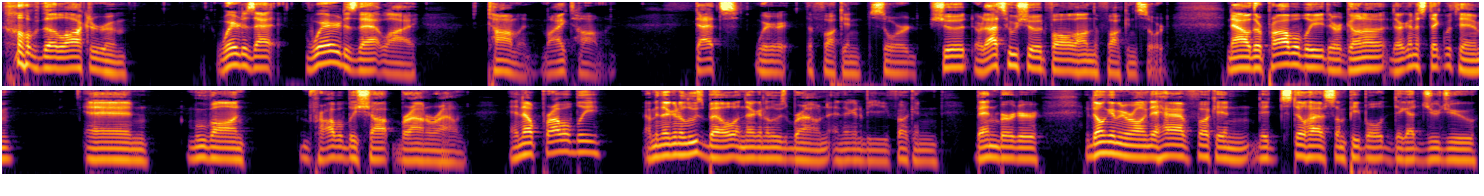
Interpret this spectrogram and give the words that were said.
of the locker room. Where does that where does that lie? Tomlin, Mike Tomlin. That's where the fucking sword should or that's who should fall on the fucking sword. Now they're probably they're gonna they're gonna stick with him and move on, probably shop Brown around. And they'll probably I mean, they're to lose Bell and they're to lose Brown and they're to be fucking Ben Burger. Don't get me wrong, they have fucking, they still have some people. They got Juju,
